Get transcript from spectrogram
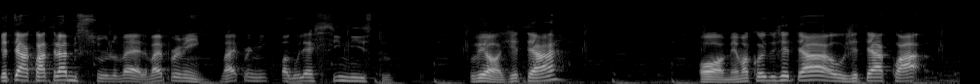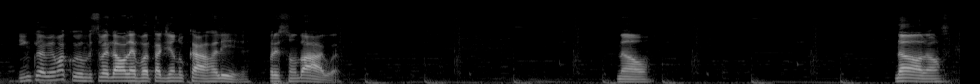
GTA 4 é absurdo, velho. Vai por mim. Vai por mim que o bagulho é sinistro. Deixa eu ver, ó. GTA. Ó, mesma coisa do GTA. O GTA 4. 5 é a mesma coisa. Vamos ver se vai dar uma levantadinha no carro ali. Pressão da água. Não. Não, não.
